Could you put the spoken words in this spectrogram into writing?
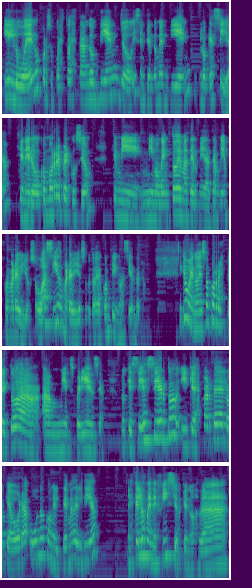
Y luego, por supuesto, estando bien yo y sintiéndome bien lo que hacía, generó como repercusión que mi, mi, momento de maternidad también fue maravilloso, o ha sido maravilloso, que todavía continúa haciéndolo. Así que bueno, eso con respecto a, mi experiencia. Lo que sí es cierto y que es parte de lo que ahora uno con el tema del día, es que los beneficios que nos da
